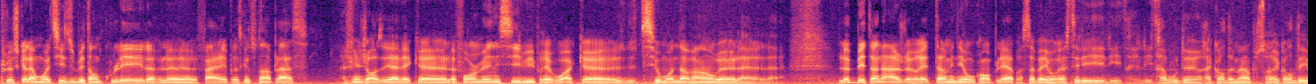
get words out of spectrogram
plus que la moitié du béton de coulé. le fer est presque tout en place. Je viens de jaser avec euh, le foreman ici. Lui, prévoit que d'ici au mois de novembre, le bétonnage devrait être terminé au complet. Après ça, ben, il va rester les, travaux de raccordement pour se raccorder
